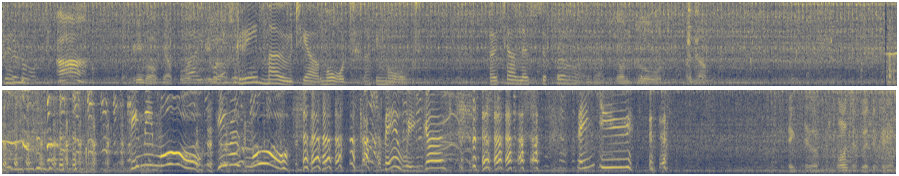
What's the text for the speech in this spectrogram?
Grimald. Ah, Grimald, yeah, Port Grimald. Grey mode, yeah, Maud, like in Maud. Hotel Le Safran. John Claude. And, um, Give me more! Give us more! there we go. Thank you. ek dink sy wil ons 'n foto kan neem.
